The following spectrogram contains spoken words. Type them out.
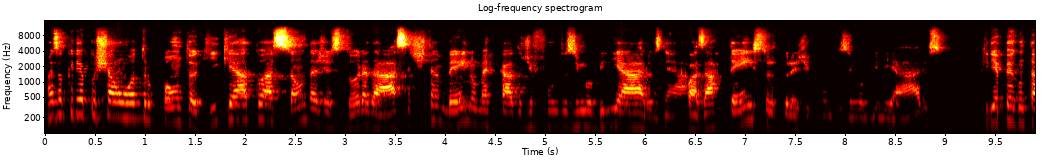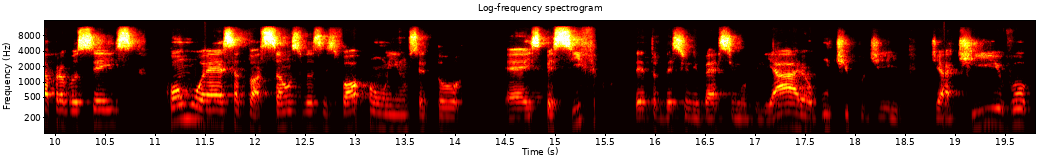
Mas eu queria puxar um outro ponto aqui, que é a atuação da gestora da Asset também no mercado de fundos imobiliários. Né? A Quasar tem estruturas de fundos imobiliários. Queria perguntar para vocês como é essa atuação, se vocês focam em um setor é, específico dentro desse universo imobiliário, algum tipo de, de ativo,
